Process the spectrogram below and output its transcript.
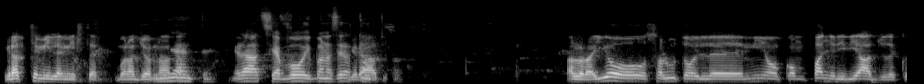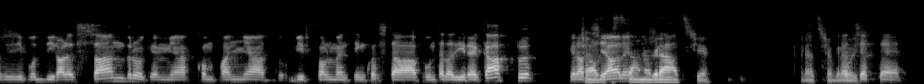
Grazie mille, mister. Buona giornata. Niente, grazie a voi, buonasera grazie. a tutti. Allora, io saluto il mio compagno di viaggio, se così si può dire, Alessandro, che mi ha accompagnato virtualmente in questa puntata di recap. Grazie Ciao, Ale. grazie. Grazie a grazie voi. a te.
